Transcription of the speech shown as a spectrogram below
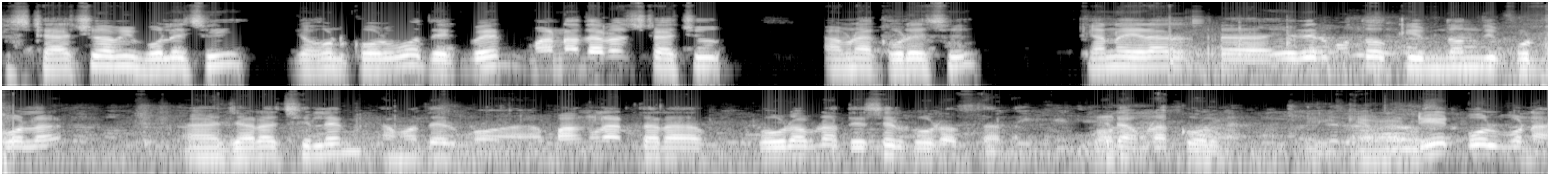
স্ট্যাচু আমি বলেছি যখন করব দেখবেন মানাদারও স্ট্যাচু আমরা করেছি। কেন এরা এদের মতো কিংবদন্তি ফুটবলার যারা ছিলেন আমাদের বাংলার তারা গৌরব না দেশের গৌরব তারা। এটা আমরা করব। ডেট বলব না।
